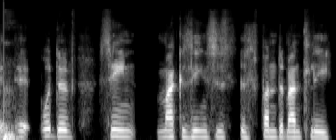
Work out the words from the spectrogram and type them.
it, it would have seen magazines as, as fundamentally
